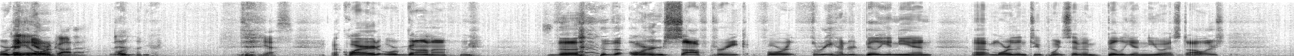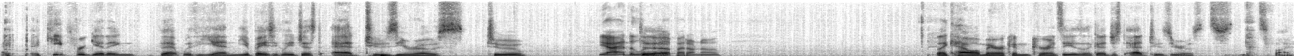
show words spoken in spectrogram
Leia Organa? Organa. Or- yes. acquired Organa, the the orange soft drink for 300 billion yen, uh, more than 2.7 billion U.S. dollars. I, I keep forgetting that with yen, you basically just add two zeros to. Yeah, I had to look it up. I don't know. like how American currency is like I just add two zeros. It's it's fine.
